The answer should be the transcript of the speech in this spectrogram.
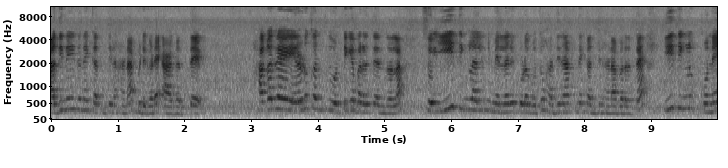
ಹದಿನೈದನೇ ಕಂತಿನ ಹಣ ಬಿಡುಗಡೆ ಆಗತ್ತೆ. ಹಾಗಾದ್ರೆ ಎರಡು ಕಂತು ಒಟ್ಟಿಗೆ ಬರುತ್ತೆ ಅಂದ್ರಲ್ಲ ಸೊ ಈ ತಿಂಗಳಲ್ಲಿ ನಿಮ್ಮೆಲ್ಲರಿಗೂ ಕೂಡ ಗೊತ್ತು, ಹದಿನಾಲ್ಕನೇ ಕಂತಿನ ಹಣ ಬರುತ್ತೆ. ಈ ತಿಂಗಳು ಕೊನೆ,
